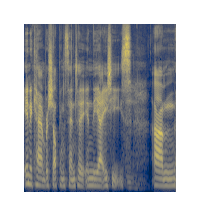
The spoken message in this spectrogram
in a Canberra shopping centre in the eighties, um,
